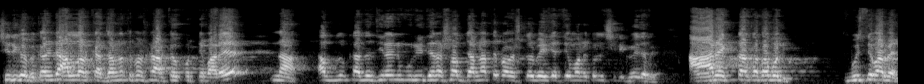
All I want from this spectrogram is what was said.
শিরিক হবে কারণ এটা আল্লাহর কাজ জান্নাতে প্রবেশ আর কেউ করতে পারে না। আব্দুল কাদের জিলানি মুরিদেরা সব জান্নাতে প্রবেশ করবে এই জাতীয় মনে করলে শিরিক হয়ে যাবে। আর একটা কথা বলি বুঝতে পারবেন?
